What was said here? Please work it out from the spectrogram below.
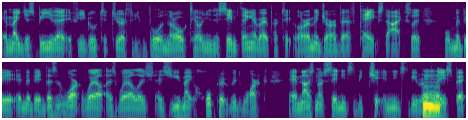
it might just be that if you go to two or three people and they're all telling you the same thing about a particular image or a bit of text, that actually, well, maybe it maybe it doesn't work well as well as as you might hope it would work. And um, that's not saying it needs to be it needs to be hmm. replaced, mm. but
